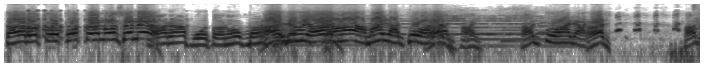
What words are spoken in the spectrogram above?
તારા તું પોતાનો છે ને. તારા પોતાનો પણ હાલ હાલ. હા, અમાર લાગતો હાલ હાલ. હાલ. હાલ.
